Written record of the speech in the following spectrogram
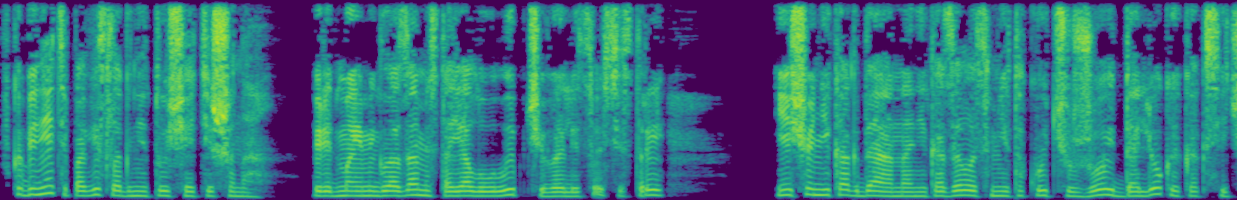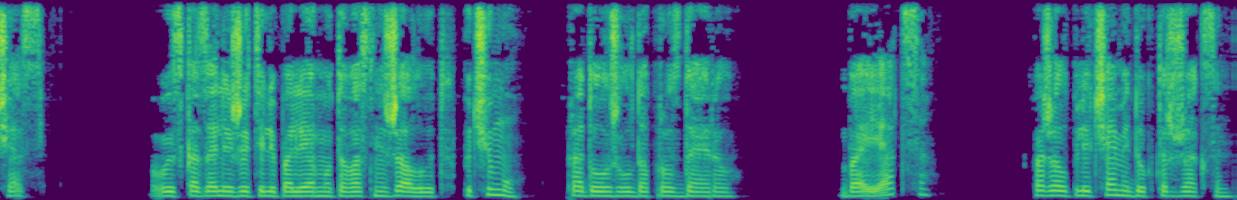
В кабинете повисла гнетущая тишина. Перед моими глазами стояло улыбчивое лицо сестры. Еще никогда она не казалась мне такой чужой, далекой, как сейчас. «Вы сказали, жители Палермута вас не жалуют. Почему?» — продолжил допрос Дайрелл. «Боятся?» — пожал плечами доктор Джексон.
